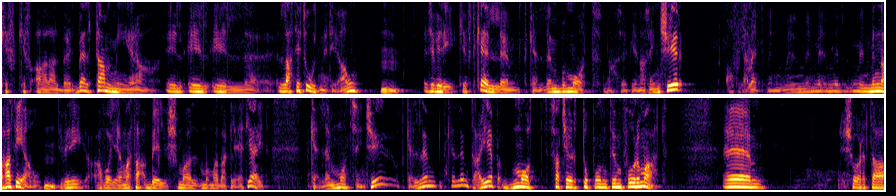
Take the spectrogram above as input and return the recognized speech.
kif kif qal Albert Bell tammira l-attitudni tiegħu. Ġifieri kif tkellem, tkellem b'mod naħseb jiena sinċir, ovvjament minn naħa tiegħu, hmm. ġifieri avolja ma taqbilx ma dak li qed jgħid. Tkellem mod sinċir, tkellem tkellem tajjeb b'mod sa ċertu punt informat. Ehm, xorta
